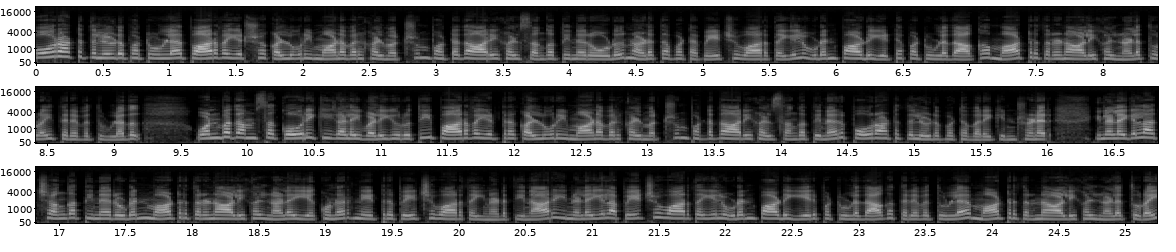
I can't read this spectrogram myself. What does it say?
போராட்டத்தில் ஈடுபட்டுள்ள பார்வையற்ற கல்லூரி மாணவர்கள் மற்றும் பட்டதாரிகள் சங்கத்தினரோடு நடத்தப்பட்ட பேச்சுவார்த்தையில் உடன்பாடு எட்டப்பட்டுள்ளதாக மாற்றுத்திறனாளிகள் நலத்துறை தெரிவித்துள்ளது. ஒன்பது அம்ச கோரிக்கைகளை வலியுறுத்தி பார்வையற்ற கல்லூரி மாணவர்கள் மற்றும் பட்டதாரிகள் சங்கத்தினர் போராட்டத்தில் ஈடுபட்டு வருகின்றனர். இந்நிலையில் அச்சங்கத்தினருடன் மாற்றுத்திறனாளிகள் நல இயக்குநர் நேற்று பேச்சுவார்த்தை நடத்தினார். இந்நிலையில் அப்பேச்சுவார்த்தையில் உடன்பாடு ஏற்பட்டுள்ளதாக தெரிவித்துள்ள மாற்றுத்திறனாளிகள் நலத்துறை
